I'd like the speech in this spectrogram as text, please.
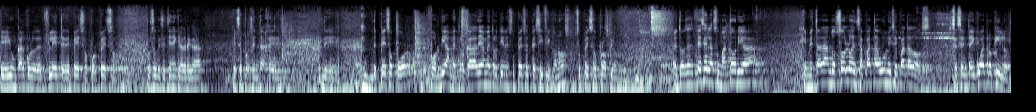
y hay un cálculo del flete de peso por peso. Por eso que se tiene que agregar ese porcentaje de, peso por, por diámetro. Cada diámetro tiene su peso específico, ¿no? Su peso propio. Entonces, esa es la sumatoria que me está dando solo en zapata 1 y zapata 2. 64 kilos.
